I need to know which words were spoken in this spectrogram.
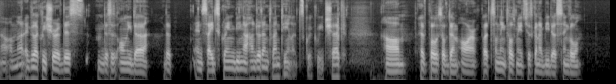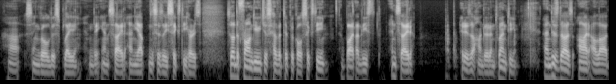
Now, I'm not exactly sure if this this is only the the inside screen being 120. Let's quickly check um, if both of them are, but something tells me it's just to be the single uh, single display in the inside and yep this is a 60 hertz so at the front you just have a typical 60 but at least inside it is 120 and this does add a lot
